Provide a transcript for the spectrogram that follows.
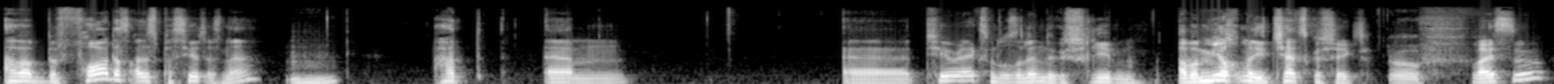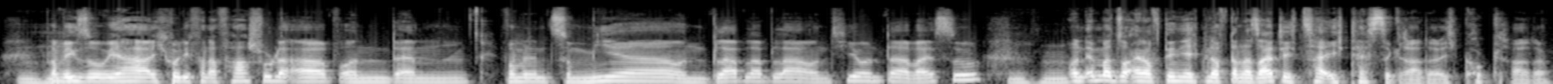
Aber bevor das alles passiert ist, ne, Mhm. hat ähm, äh, T-Rex und Rosalinde geschrieben. Aber mir auch immer die Chats geschickt. Uff. Weißt du? Mhm. Von wegen so, ja, ich hol die von der Fahrschule ab und ähm, wollen wir denn zu mir und bla bla bla und hier und da, weißt du? Mhm. Und immer so einer auf den, ja, ich bin auf deiner Seite, ich zeige, ich teste gerade, ich guck gerade.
